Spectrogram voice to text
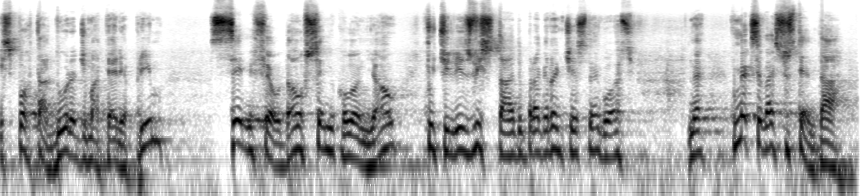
exportadora de matéria-prima, semi-feudal, semi-colonial, que utiliza o Estado para garantir esse negócio. Né? Como é que você vai sustentar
